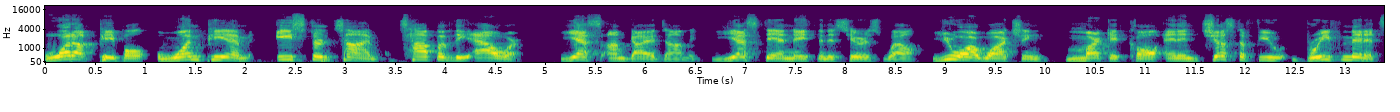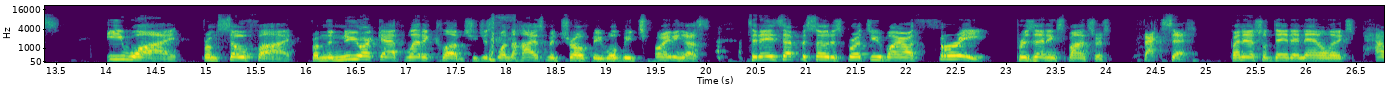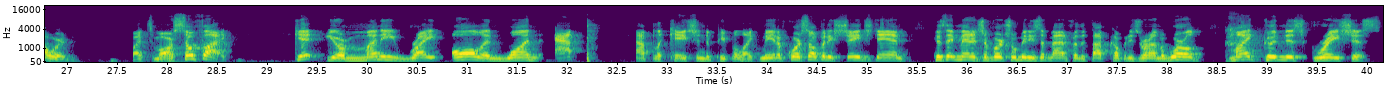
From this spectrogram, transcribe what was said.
What up, people? 1 p.m. Eastern Time, top of the hour. Yes, I'm Guy Adami. Yes, Dan Nathan is here as well. You are watching Market Call. And in just a few brief minutes, EY from SoFi, from the New York Athletic Club, she just won the Heisman Trophy, will be joining us. Today's episode is brought to you by our three presenting sponsors FactSet, financial data and analytics powered by tomorrow. SoFi, get your money right all in one app application to people like me. And of course, Open Exchange, Dan, because they manage the virtual meetings that matter for the top companies around the world. My goodness gracious.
